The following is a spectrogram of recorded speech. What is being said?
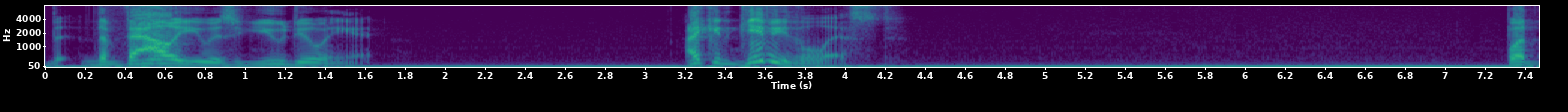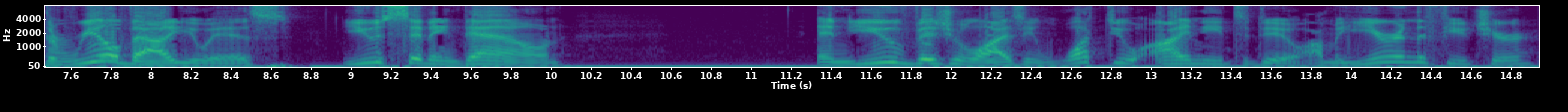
The, the value is you doing it. I could give you the list. But the real value is you sitting down and you visualizing what do I need to do? I'm a year in the future.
